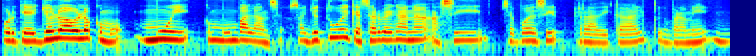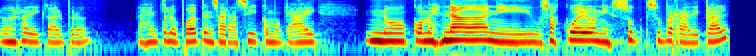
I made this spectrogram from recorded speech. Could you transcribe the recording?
porque yo lo hablo como muy, como un balance. O sea, yo tuve que ser vegana así, se puede decir radical, porque para mí no es radical, pero la gente lo puede pensar así, como que hay no comes nada, ni usas cuero, ni súper radical,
